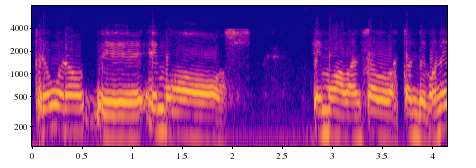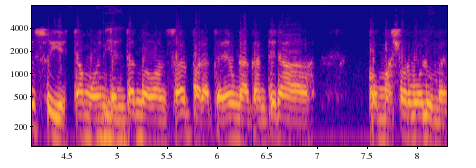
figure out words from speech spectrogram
pero bueno, eh, hemos hemos avanzado bastante con eso y estamos intentando avanzar para tener una cantera con mayor volumen.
